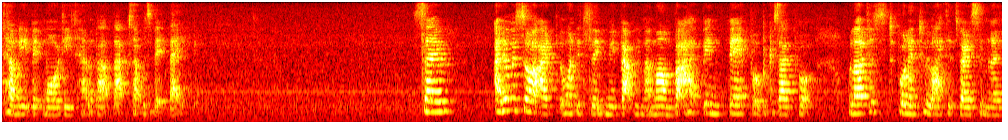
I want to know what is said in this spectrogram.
Tell me a bit more detail about that because that was a bit vague. So I'd always thought I wanted to move back with my mum but I have been fearful because I thought well I'll just fall into a life that's very similar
